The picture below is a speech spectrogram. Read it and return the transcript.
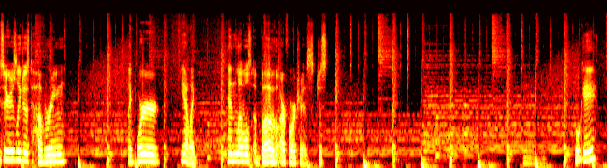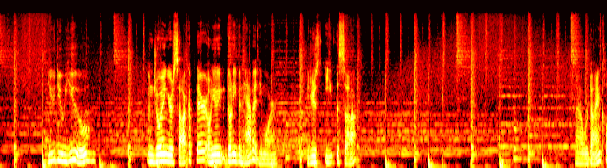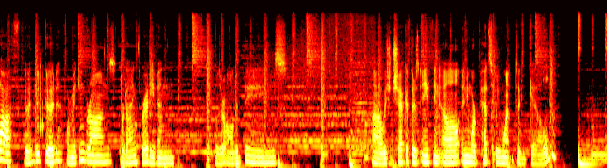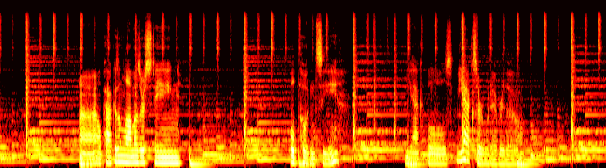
Seriously just hovering? Like we're, yeah, like 10 levels above our fortress. Just... Okay. You do you. Enjoying your sock up there? Oh, you don't even have it anymore. Did you just eat the sock? Uh, we're dyeing cloth. Good, good, good. We're making bronze. We're dyeing thread even. Those are all good things. Uh, we should check if there's anything else, any more pets we want to geld. Uh, alpacas and llamas are staying full potency. Yak bulls, yaks or whatever though.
